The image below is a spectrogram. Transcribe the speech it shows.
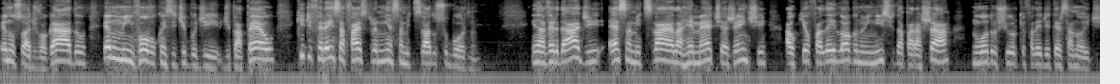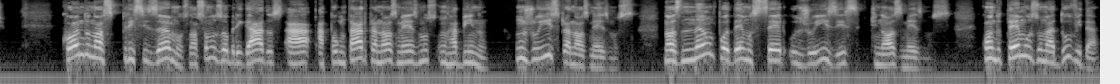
eu não sou advogado, eu não me envolvo com esse tipo de, de papel. Que diferença faz para mim essa mitzvah do suborno? E na verdade, essa mitzvah, ela remete a gente ao que eu falei logo no início da Paraxá, no outro shiur que eu falei de terça-noite. Quando nós precisamos, nós somos obrigados a apontar para nós mesmos um rabino, um juiz para nós mesmos. Nós não podemos ser os juízes de nós mesmos. Quando temos uma dúvida,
